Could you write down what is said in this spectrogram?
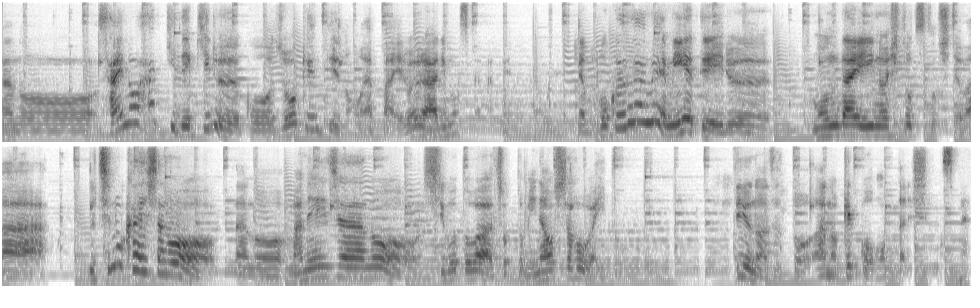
あのー才能発揮できるこう条件っていうのもやっぱいろいろありますからね。でも僕がね、見えている問題の一つとしては、うちの会社のあのマネージャーの仕事はちょっと見直した方がいいとっていうのはずっとあの結構思ったりしてますね。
